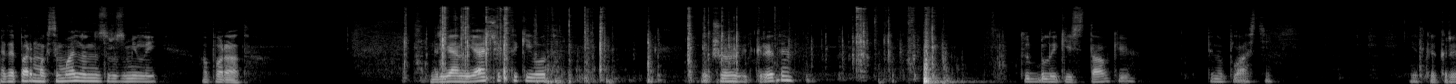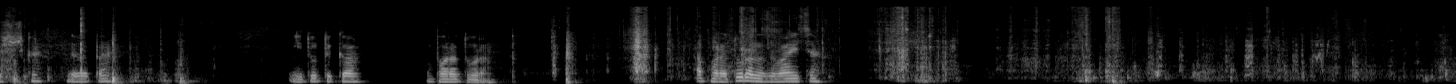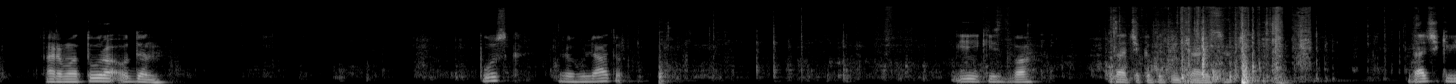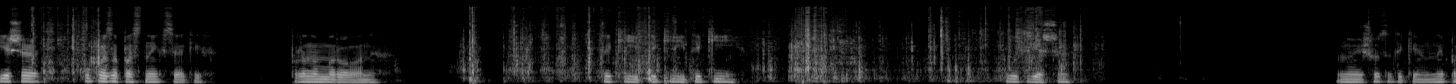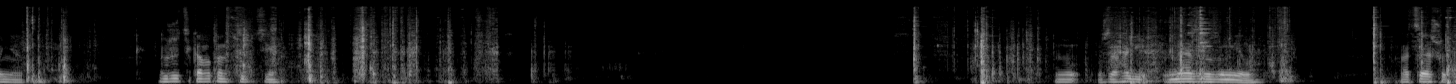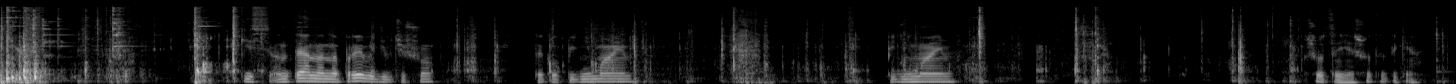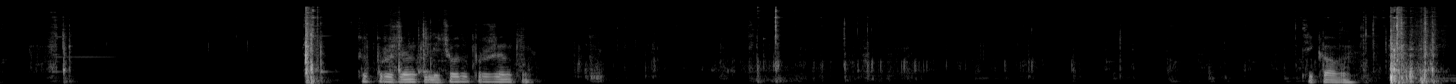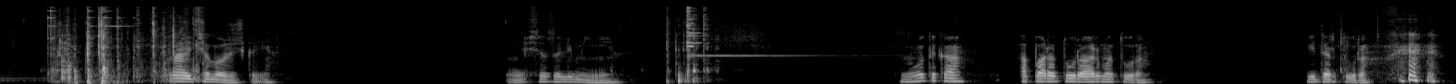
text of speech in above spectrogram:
А тепер максимально незрозумілий апарат. Дерев'яний ящик такий от. Якщо його відкрити, тут були якісь ставки в пінопласті. Є така кришечка ДВП. І тут така апаратура. Апаратура називається Арматура 1. Пуск, регулятор. І якісь два датчика підключаються. Датчиків є ще купа запасних всяких пронумерованих. Такі, такі, такі. Тут є ще. Ну і що це таке? Непонятно. Дуже цікава конструкція. Ну, взагалі не зрозуміло. А це що таке? Якісь антенна на привидів чи що? Так от піднімаємо. Піднімаємо. Що це є? Що це таке? Тут пружинки, для чого тут пружинки? Цікаво. Навіть ще ложечка є. І все з алюмінію. Ну от така апаратура арматура. Від Артура.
